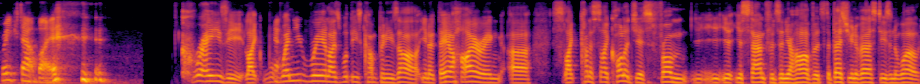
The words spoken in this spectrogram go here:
freaked out by it. Crazy. Like yeah. when you realize what these companies are you know they are hiring uh like kind of psychologists from y- y- your stanfords and your harvards the best universities in the world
